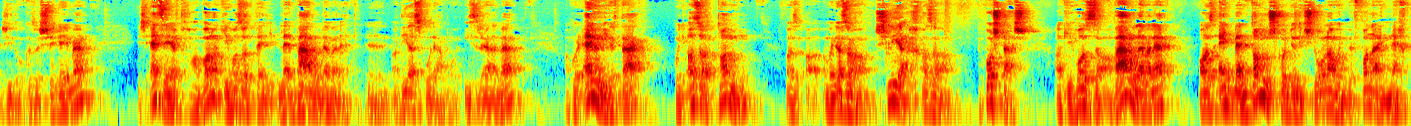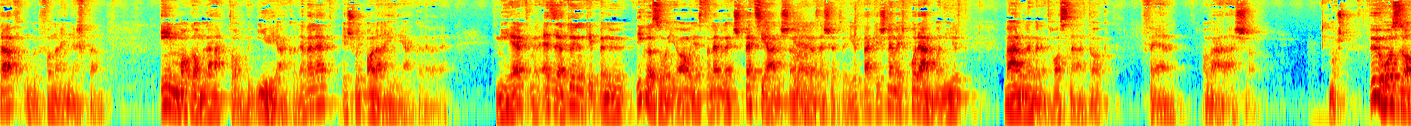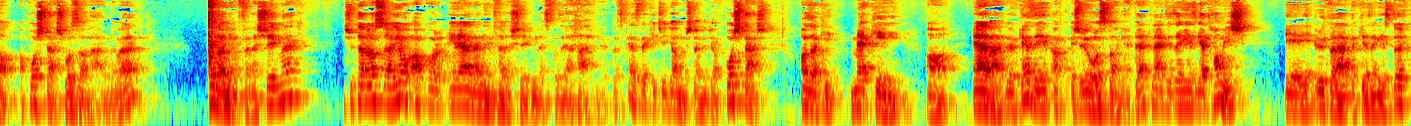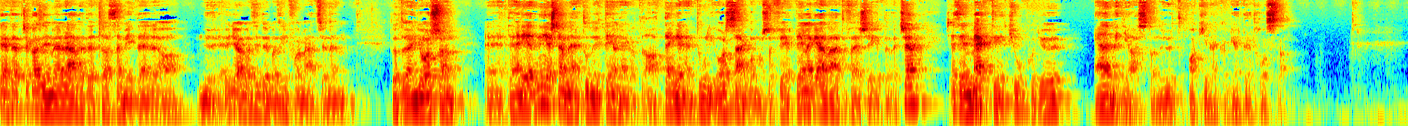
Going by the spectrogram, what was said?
zsidó közösségeiben, És ezért, ha valaki hozott egy le, váló levelet a diaszporából Izraelbe, akkor előírták, hogy az a tanú, az, vagy az a sliach, az a postás, aki hozza a várólevelet, az egyben tanúskodjon is róla, hogy be fanáj nechtáv, be fanáj nechtám. Én magam láttam, hogy írják a levelet, és hogy aláírják a levelet. Miért? Mert ezzel tulajdonképpen ő igazolja, hogy ezt a levelet speciálisan erre az esetre írták, és nem egy korábban írt várólevelet használtak fel a vállásra. Most, ő hozza, a postás hozza a várólevelet, odaadja a feleségnek, és utána azt mondja, jó, akkor én elvenném feleségül ezt az elvárt nőt. Ez kezd egy kicsit gyanús lenni, hogy a postás az, aki megkéri a elvárt nő kezét, és ő hozta a getet, lehet, hogy az egész get hamis, ő találta ki az egész történetet, csak azért, mert rávetette a szemét erre a nőre. Ugye abban az időben az információ nem tudott olyan gyorsan terjedni, és nem lehet tudni, hogy tényleg a tengeren túli országban most a férj tényleg elvált a feleséget, vagy sem, és ezért megtiltjuk, hogy ő elvegye azt a nőt, akinek a getet hozta.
